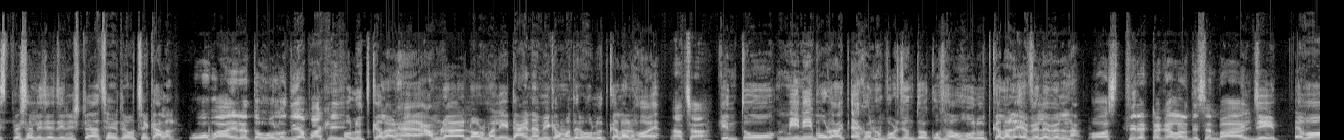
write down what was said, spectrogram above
স্পেশালি যে জিনিসটা আছে এটা হচ্ছে কালার ও ভাই এটা তো হলুদিয়া পাখি। হলুদ কালার হ্যাঁ আমরা নর্মালি ডাইনামিক আমাদের হলুদ কালার হয়। আচ্ছা। কিন্তু মিনি বোরাক এখনও পর্যন্ত কোথাও হলুদ কালার অ্যাভেলেবেল না। অস্থির একটা কালার দিছেন ভাই। জি এবং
